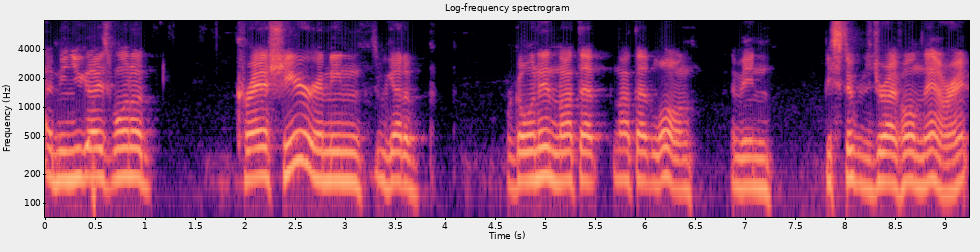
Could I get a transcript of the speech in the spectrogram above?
I mean, you guys want to crash here? I mean, we got to. We're going in not that not that long. I mean, be stupid to drive home now, right?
